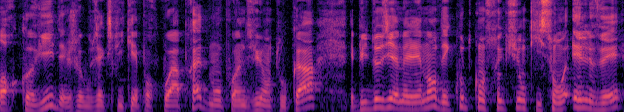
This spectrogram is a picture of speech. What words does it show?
hors Covid, et je vais vous expliquer pourquoi après, de mon point de vue en tout cas. Et puis, deuxième élément, des coûts de construction qui sont élevés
